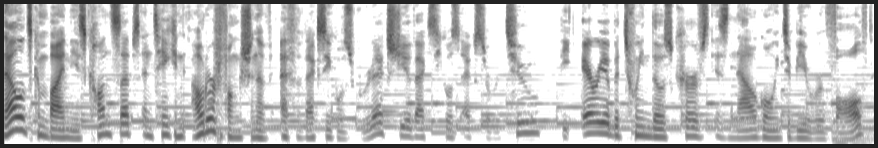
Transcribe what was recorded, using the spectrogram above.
Now let's combine these concepts and take an outer function of f of x equals root x, g of x equals x over 2. The area between those curves is now going to be revolved.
